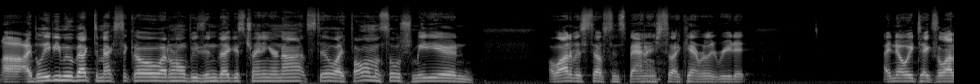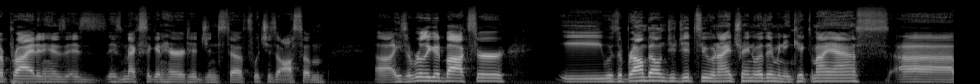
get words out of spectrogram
Uh, I believe he moved back to Mexico. I don't know if he's in Vegas training or not. Still, I follow him on social media, and a lot of his stuff's in Spanish, so I can't really read it. I know he takes a lot of pride in his his, his Mexican heritage and stuff, which is awesome. Uh, he's a really good boxer. He was a brown belt in jiu-jitsu, and I trained with him, and he kicked my ass. Uh,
